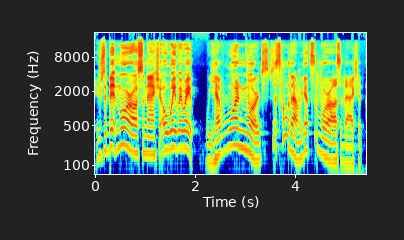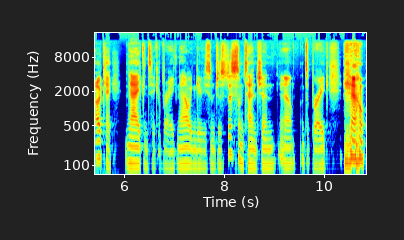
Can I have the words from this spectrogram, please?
Here's a bit more awesome action. Oh wait, wait, wait we have one more. Just just hold on. We got some more awesome action. Okay, now you can take a break. Now we can give you some just just some tension. You know, it's a break. You know,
